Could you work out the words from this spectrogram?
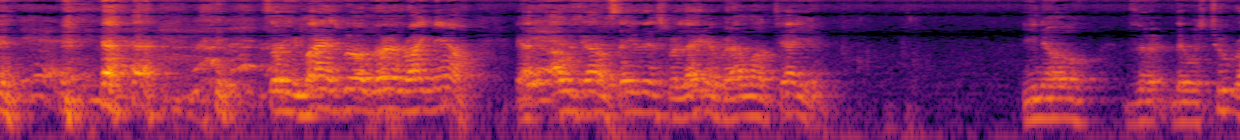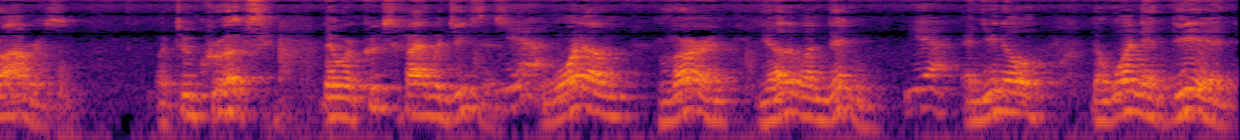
So you might as well learn right now. I- I was gonna say this for later, but I'm gonna tell you. You know, the, there was two robbers, or two crooks, that were crucified with Jesus. Yeah. One of them learned, the other one didn't. Yeah. And you know, the one that did,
